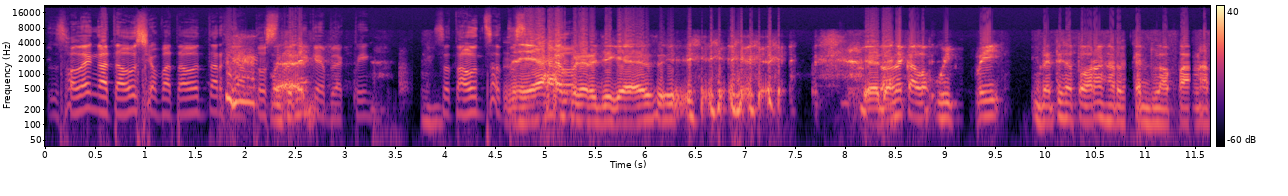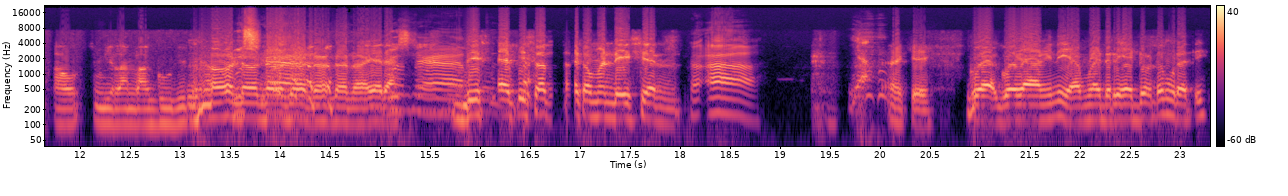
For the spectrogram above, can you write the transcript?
Soalnya nggak tahu siapa tahu ntar hiatus Maksudnya- lagi kayak Blackpink. Setahun satu Iya, benar juga sih. ya udah. Soalnya kalau weekly berarti satu orang harus ke 8 atau 9 lagu gitu. No, no, no, no, no, no, no, ya udah. Buset. This episode recommendation. Ah, Ya. Oke, gua gua yang ini ya, mulai dari Edo dong berarti.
